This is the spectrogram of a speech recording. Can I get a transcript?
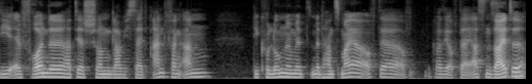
die Elf Freunde hat ja schon, glaube ich, seit Anfang an die Kolumne mit, mit Hans Meyer auf der, auf, quasi auf der ersten Seite.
